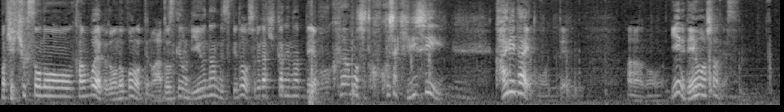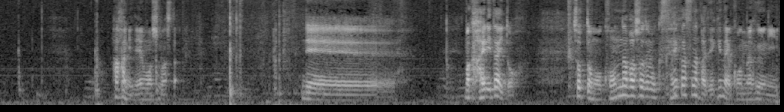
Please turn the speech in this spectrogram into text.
まあ、結局その漢方薬どうのこうのっていうのは後付けの理由なんですけどそれがきっかけになって僕はもうちょっとここじゃ厳しい帰りたいと思ってあの家に電話をしたんです。母に電話をしました。で、まあ、帰りたいと。ちょっともうこんな場所で僕生活なんかできない。こんな風に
